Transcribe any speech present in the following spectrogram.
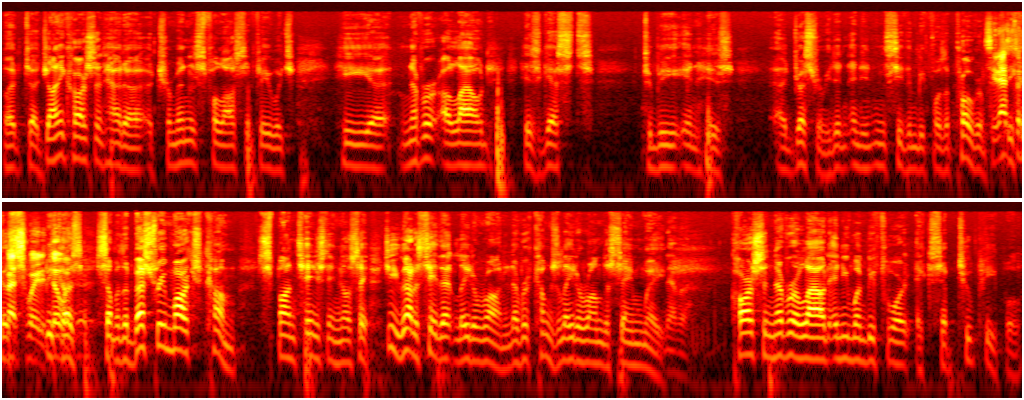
But uh, Johnny Carson had a, a tremendous philosophy, which he uh, never allowed his guests to be in his uh, dressing room. He didn't, and he didn't see them before the program. See, that's the because, best way to do it. because some of the best remarks come spontaneously, and they'll say, "Gee, you got to say that later on." It never comes later on the same way. Never. Carson never allowed anyone before except two people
